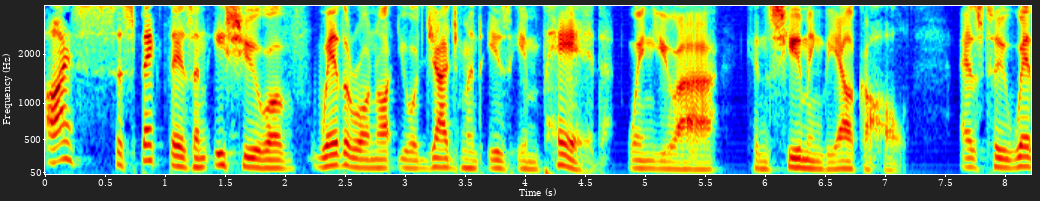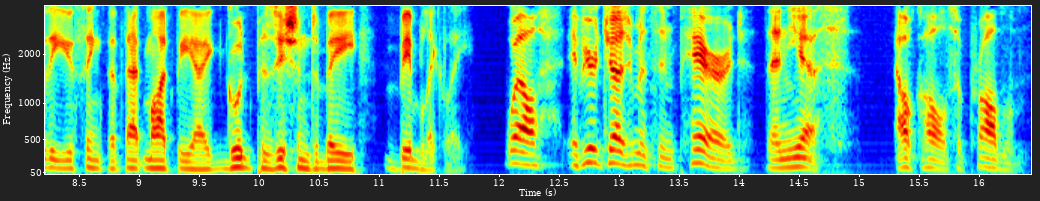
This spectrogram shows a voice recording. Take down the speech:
I suspect there's an issue of whether or not your judgment is impaired when you are consuming the alcohol as to whether you think that that might be a good position to be biblically. Well, if your judgment's impaired, then yes, alcohol is a problem.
